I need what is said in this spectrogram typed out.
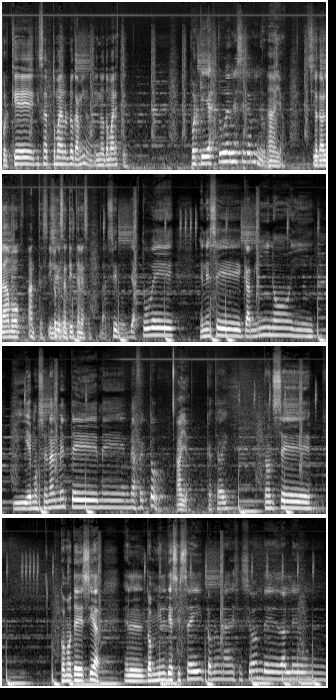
¿Por qué quizás tomar el otro camino y no tomar este? Porque ya estuve en ese camino. Ah, ya. Sí. Lo que hablábamos antes y lo que sentiste en eso. Dale. Sí, pues ya estuve en ese camino y, y emocionalmente me, me afectó, Ah, ya. ¿cachai? Entonces, como te decía, el 2016 tomé una decisión de darle un,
